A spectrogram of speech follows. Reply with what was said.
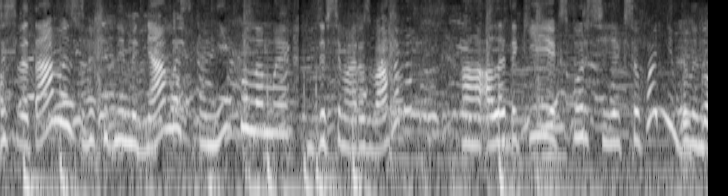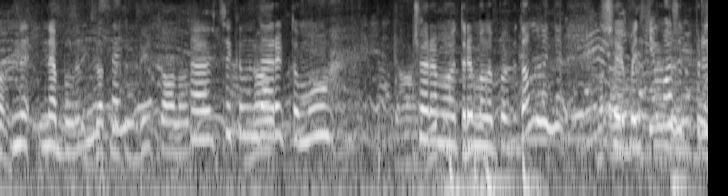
зі святами, з вихідними днями, з канікулами, зі всіма розвагами. Але такі екскурсії, як сьогодні, були не, не були внесені е, в цей календарик. Тому вчора ми отримали повідомлення, що і батьки можуть при-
